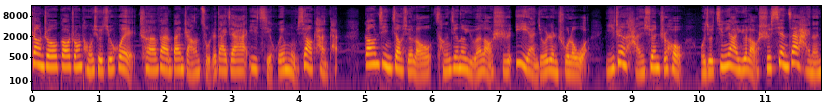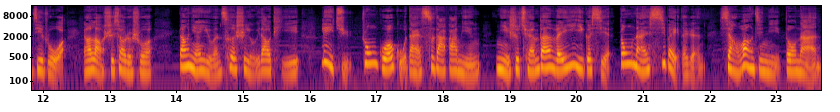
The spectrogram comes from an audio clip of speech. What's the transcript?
上周高中同学聚会，吃完饭，班长组织大家一起回母校看看。刚进教学楼，曾经的语文老师一眼就认出了我，一阵寒暄之后，我就惊讶于老师现在还能记住我。然后老师笑着说：“当年语文测试有一道题，例举中国古代四大发明，你是全班唯一一个写东南西北的人，想忘记你都难。”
